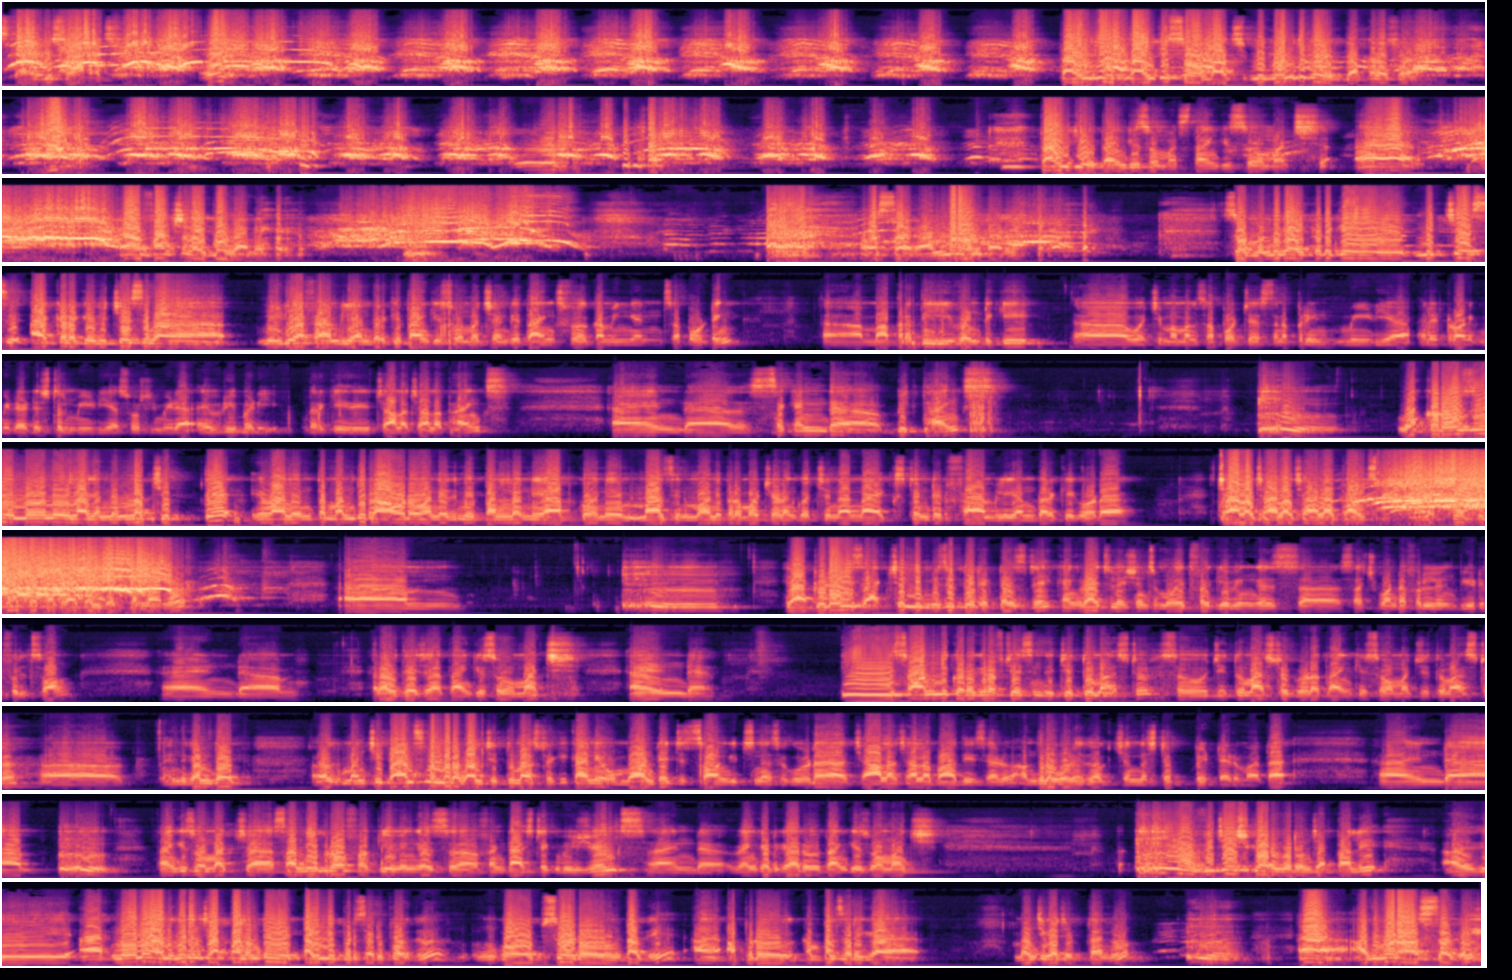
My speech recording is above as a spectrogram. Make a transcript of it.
Thank you so much thank you so much thank you thank you so much మీ గొంతు పోయింది ఒక్క నిమిషం thank you thank you so much thank you so much function అయిపోగానే వస్తారు అందరూ ఉంటారు so ముందుగా ఇక్కడికి మిచ్చేసి అక్కడికి విచ్చేసిన మీడియా ఫ్యామిలీ అందరికీ థ్యాంక్ యూ సో మచ్ అండి. Thanks for coming and supporting మా ప్రతి ఈవెంట్కి వచ్చి మమ్మల్ని సపోర్ట్ చేస్తున్న print media electronic media digital media social media everybody అందరికీ చాలా చాలా thanks and second big thanks రోజు ఎన్నోని ఇలాగ నిన్న చెప్తే ఇవాళ ఎంతమంది రావడం అనేది మీ పనులన్నీ ఆపుకొని మా సినిమాని ప్రమోట్ చేయడానికి వచ్చిన నా ఎక్స్టెండెడ్ ఫ్యామిలీ అందరికీ కూడా చాలా చాలా చాలా థ్యాంక్స్ మనస్ఫూర్తిగా కృతజ్ఞతలు చెప్తున్నాను. Yeah today is actually music directors day congratulations Mohit for giving us such wonderful and beautiful song and Raviteja thank you so much and ఈ సాంగ్ని కొరియోగ్రాఫ్ చేసింది Jittu master so Jittu master కూడా thank you so much Jittu master ఎందుకంటే ఒక మంచి dance number వాళ్ళు జిత్తు మాస్టర్కి కానీ వాంటేజ్ మాంటేజ్ సాంగ్ ఇచ్చిన కూడా చాలా చాలా బాగా తీశాడు. అందులో కూడా ఏదో ఒక చిన్న స్టెప్ పెట్టారు అనమాట and thank you so much Sunny bro for giving us fantastic visuals and Venkat garu thank you so much Vijesh గారి గురించి చెప్పాలి. అది నేను ఆయన గురించి చెప్పాలంటే టైం ఇప్పుడు సరిపోదు. ఇంకో ఎపిసోడ్ ఉంటుంది. అప్పుడు కంపల్సరీగా మంచిగా చెప్తాను. అది కూడా వస్తుంది.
